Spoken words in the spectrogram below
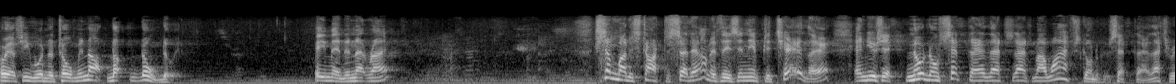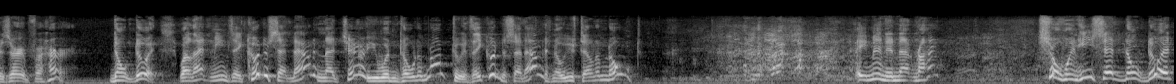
Oh, or else He wouldn't have told me not, don't, don't do it. Amen. Isn't that right? Somebody start to sit down if there's an empty chair there, and you say, No, don't sit there. That's, that's my wife's going to sit there. That's reserved for her. Don't do it. Well, that means they could have sat down in that chair. You wouldn't have told them not to. If they couldn't have sat down, there's no use telling them don't. Amen. Isn't that right? So when he said don't do it,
